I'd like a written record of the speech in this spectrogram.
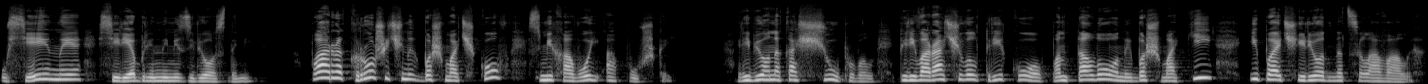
усеянные серебряными звездами, пара крошечных башмачков с меховой опушкой. Ребенок ощупывал, переворачивал трико, панталоны, башмаки и поочередно целовал их.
